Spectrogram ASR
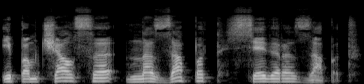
и помчался на запад-северо-запад.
